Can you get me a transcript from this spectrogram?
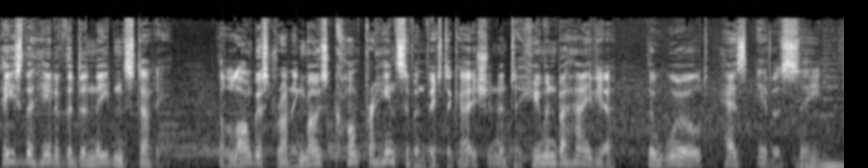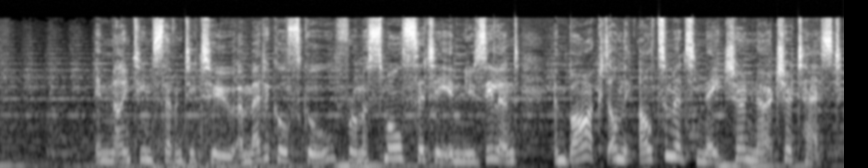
He's the head of the Dunedin study, the longest running, most comprehensive investigation into human behaviour the world has ever seen. In 1972, a medical school from a small city in New Zealand embarked on the ultimate nature nurture test.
